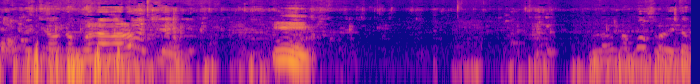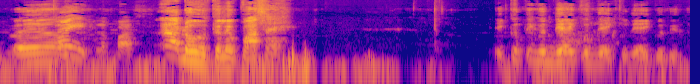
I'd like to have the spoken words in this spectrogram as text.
Oh, kita udah bulangan aja. Hmm. Bulangan apa soal itu? Kayak Hai, lepas. Aduh terlepas eh. Ikut ikut dia ikut dia ikut dia ikut itu.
